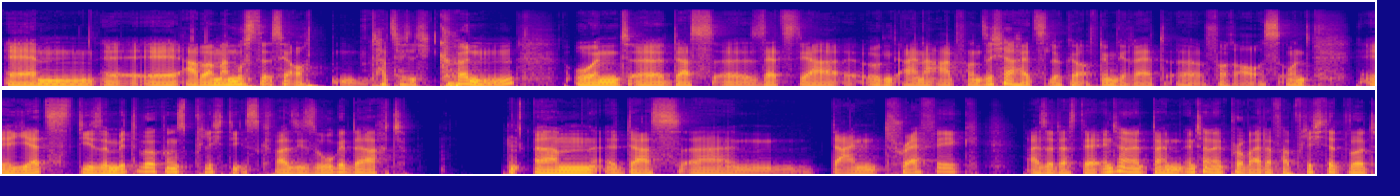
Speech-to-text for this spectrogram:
ähm, äh, aber man musste es ja auch tatsächlich können. Und äh, das äh, setzt ja irgendeine Art von Sicherheitslücke auf dem Gerät äh, voraus. Und äh, jetzt diese Mitwirkungspflicht, die ist quasi so gedacht, ähm, dass äh, dein Traffic also, dass der Internet, dein Internetprovider verpflichtet wird,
